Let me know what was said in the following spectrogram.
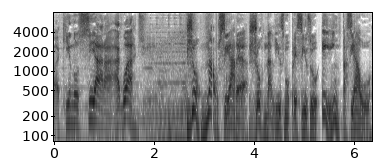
aqui no Ceará. Aguarde. Jornal Ceará. Jornalismo preciso e imparcial.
